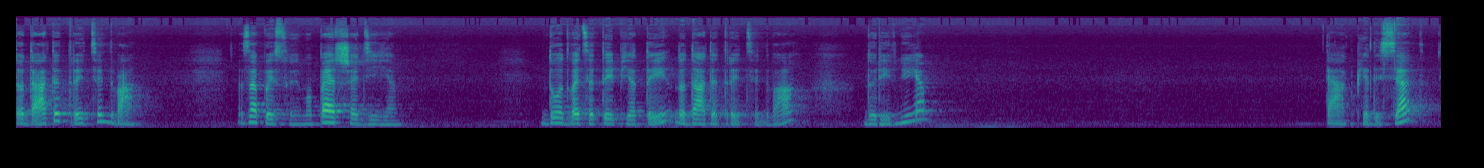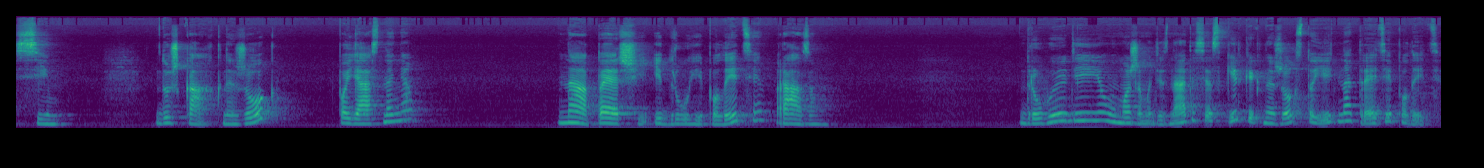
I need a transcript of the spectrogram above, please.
додати 32. Записуємо. Перша дія. До 25 додати 32 дорівнює. Так, 57. Дужках книжок пояснення на першій і другій полиці разом. Другою дією ми можемо дізнатися, скільки книжок стоїть на третій полиці.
